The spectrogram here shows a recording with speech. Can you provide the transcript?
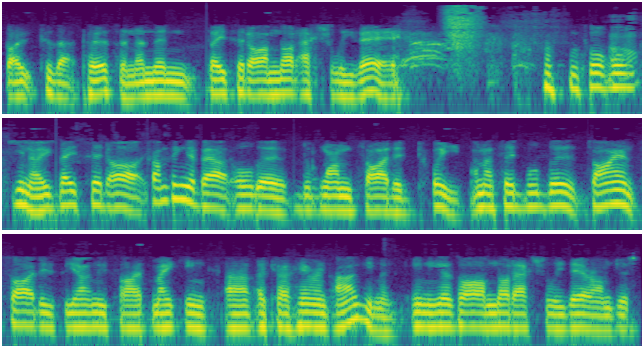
spoke to that person and then they said, oh, I'm not actually there. I thought, well, you know, they said, oh, something about all the, the one-sided tweets. And I said, well, the science side is the only side making uh, a coherent argument. And he goes, oh, I'm not actually there. I'm just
